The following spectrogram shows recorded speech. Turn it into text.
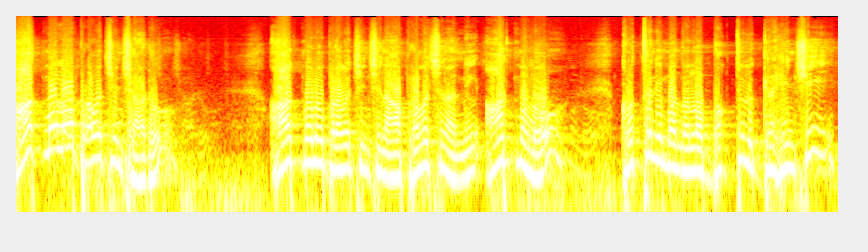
ఆత్మలో ప్రవచించాడు. ఆత్మలో ప్రవచించిన ఆ ప్రవచనాన్ని ఆత్మలో కొత్త నిబంధనలో భక్తులు గ్రహించి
